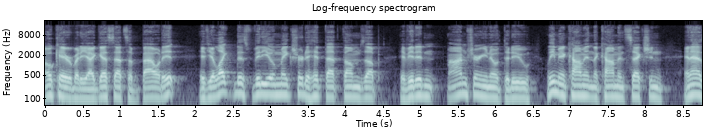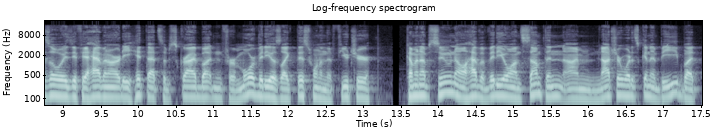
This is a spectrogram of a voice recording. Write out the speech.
Okay everybody, I guess that's about it. If you liked this video, make sure to hit that thumbs up. If you didn't, I'm sure you know what to do. Leave me a comment in the comments section, and as always, if you haven't already, hit that subscribe button for more videos like this one in the future. Coming up soon, I'll have a video on something. I'm not sure what it's going to be, but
